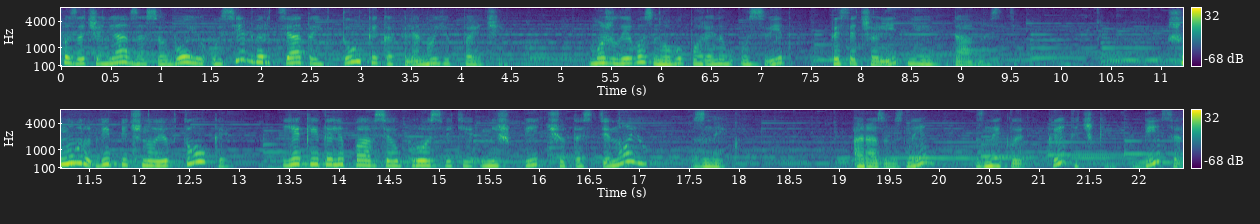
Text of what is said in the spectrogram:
позачиняв за собою усі дверцята й втулки кахляної печі. Можливо, знову поринув у світ тисячолітньої давності. Шнур від пічної втулки, який теліпався у просвіті між піччю та стіною, зник. А разом з ним зникли китички, бісер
